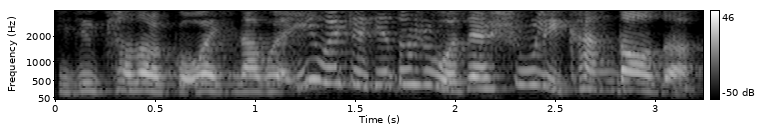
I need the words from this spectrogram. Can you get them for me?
已经飘到了国外其他国家，因为这些都是我在书里看到的。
